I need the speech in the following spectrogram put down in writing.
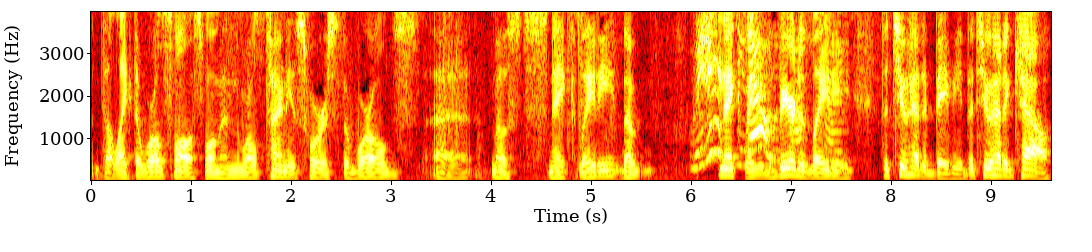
the like the world's smallest woman, the world's tiniest horse, the world's uh, most snake lady, the snake lady, the bearded lady, time. the two-headed baby, the two-headed cow.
